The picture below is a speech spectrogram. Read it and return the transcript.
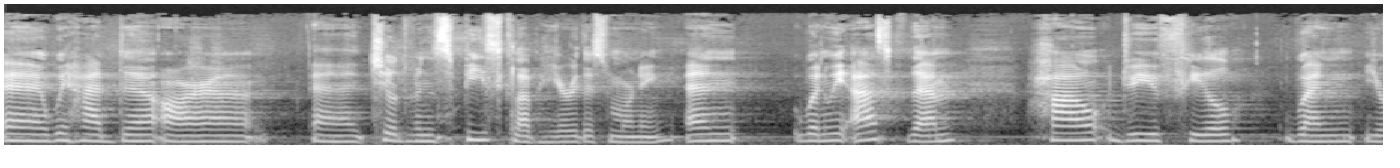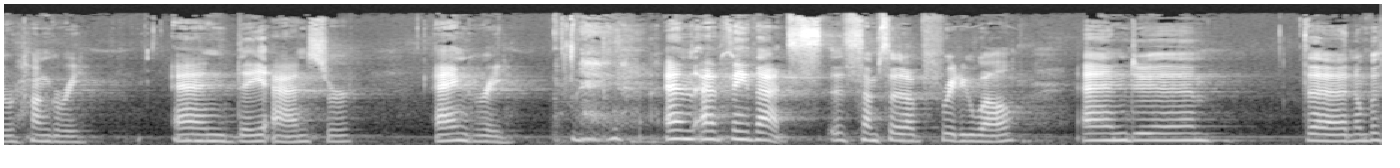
uh, we had uh, our uh, uh, children's peace club here this morning, and when we asked them, "How do you feel when you're hungry?" and they answer, "Angry." and I think that sums it up pretty well. And um, the Nobel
